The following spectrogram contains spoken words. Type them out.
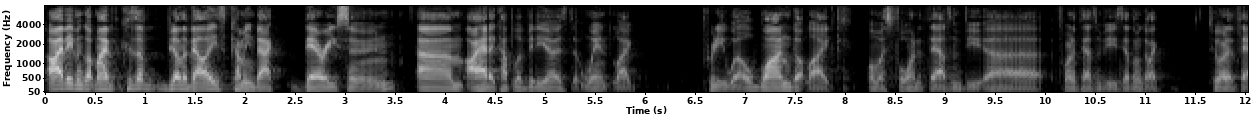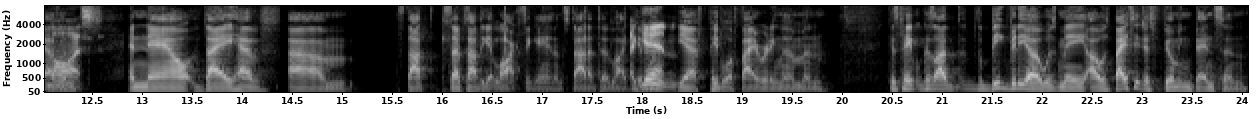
I've even got my because of Beyond the Valleys coming back very soon. Um, I had a couple of videos that went like pretty well. One got like almost four hundred thousand view, uh, four hundred thousand views. The other one got like two hundred thousand. Nice. And now they have um start started to get likes again and started to like people Again? yeah, people are favoriting them and because people because I the big video was me. I was basically just filming Benson,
